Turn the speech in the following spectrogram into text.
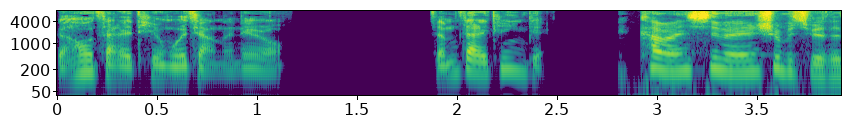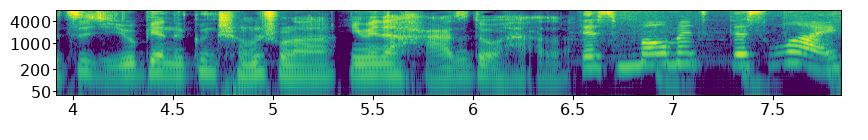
然后再来听我讲的内容。咱们再来听一遍。看完新闻，是不是觉得自己又变得更成熟了？因为他孩子都有孩子了。This moment, this life,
